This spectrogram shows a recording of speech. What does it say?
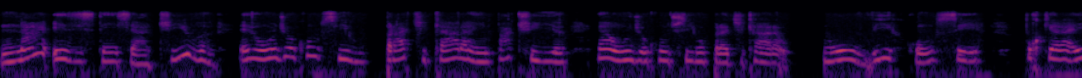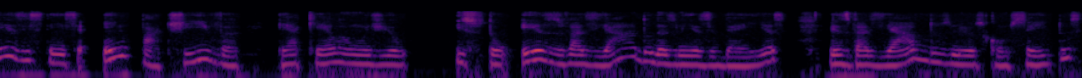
Na existência ativa é onde eu consigo praticar a empatia, é onde eu consigo praticar ouvir com o ser, porque a existência empativa é aquela onde eu estou esvaziado das minhas ideias, esvaziado dos meus conceitos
